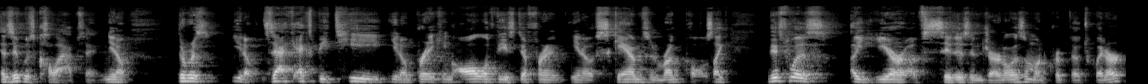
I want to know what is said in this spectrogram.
as it was collapsing. You know, there was, you know, ZachXBT, you know, breaking all of these different, you know, scams and rug pulls. Like this was a year of citizen journalism on crypto Twitter.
